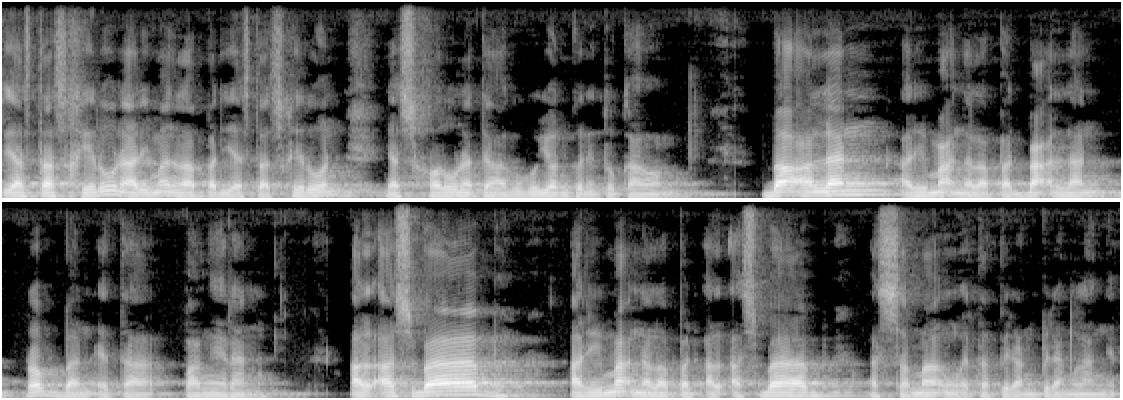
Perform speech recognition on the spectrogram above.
yastaskhirun ari mana lapad yastaskhirun yaskhuruna tengah guguyon itu kaum ba'lan ari makna lapat ba'lan robban eta pangeran. Al asbab ari makna lapat al asbab as-sama'u eta pirang-pirang langit.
